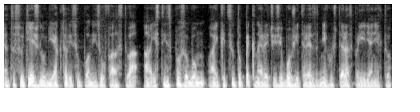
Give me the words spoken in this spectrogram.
A to sú tiež ľudia, ktorí sú plní zúfalstva a istým spôsobom, aj keď sú to pekné reči, že Boží trest nech už teraz príde a nech to,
